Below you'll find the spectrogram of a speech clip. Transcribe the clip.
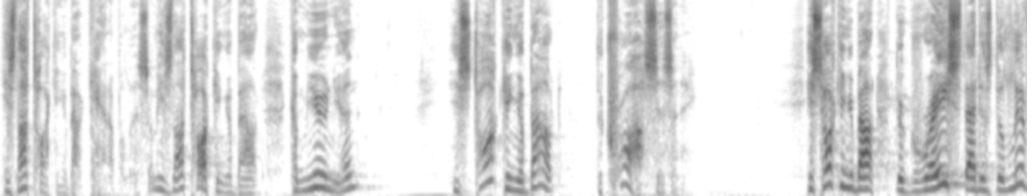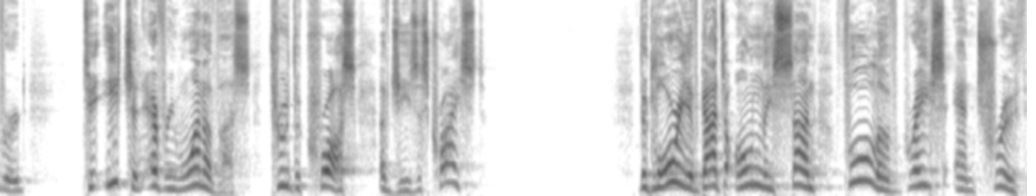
he's not talking about cannibalism, he's not talking about communion, he's talking about the cross, isn't he? He's talking about the grace that is delivered to each and every one of us through the cross of Jesus Christ. The glory of God's only Son, full of grace and truth,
